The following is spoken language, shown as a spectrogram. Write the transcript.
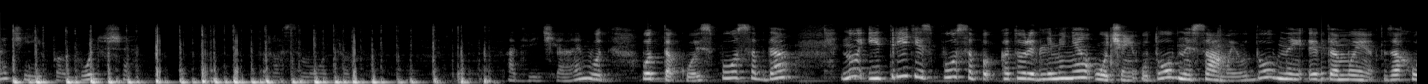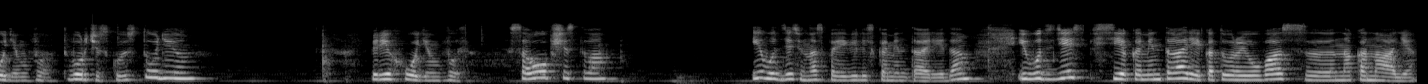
Удачи и побольше просмотров. Отвечаем. Вот, вот такой способ, да. Ну и третий способ, который для меня очень удобный, самый удобный, это мы заходим в творческую студию, переходим в сообщество, и вот здесь у нас появились комментарии, да. И вот здесь все комментарии, которые у вас э, на канале.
